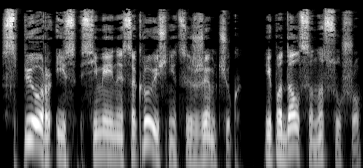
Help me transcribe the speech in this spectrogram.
Спер из семейной сокровищницы жемчуг и подался на сушу.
